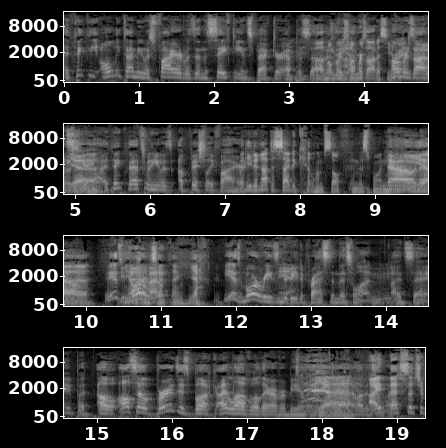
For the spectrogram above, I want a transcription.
I think the only time he was fired was in the safety inspector episode. Uh, Homer's- Yeah. Homer's Odyssey, right? Homer's Odyssey. Yeah. Yeah. I think that's when he was officially fired. But he did not decide to kill himself in this one. He- No, he, no. Uh, He has he more learned about it. something. Yeah. He has more reason to be depressed in this one, I'd say. But oh, also Burns' book. I love "Will There Ever Be a Rainbow?" I love it so I, much. that's such a,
